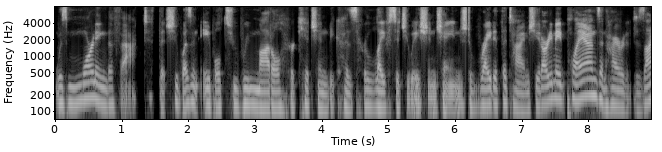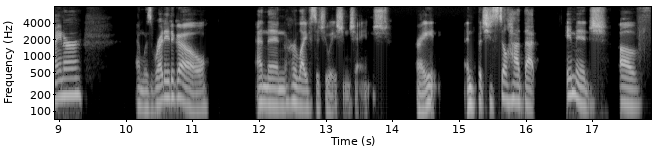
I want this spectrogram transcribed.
was mourning the fact that she wasn't able to remodel her kitchen because her life situation changed right at the time. She had already made plans and hired a designer and was ready to go and then her life situation changed right? And but she still had that image of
